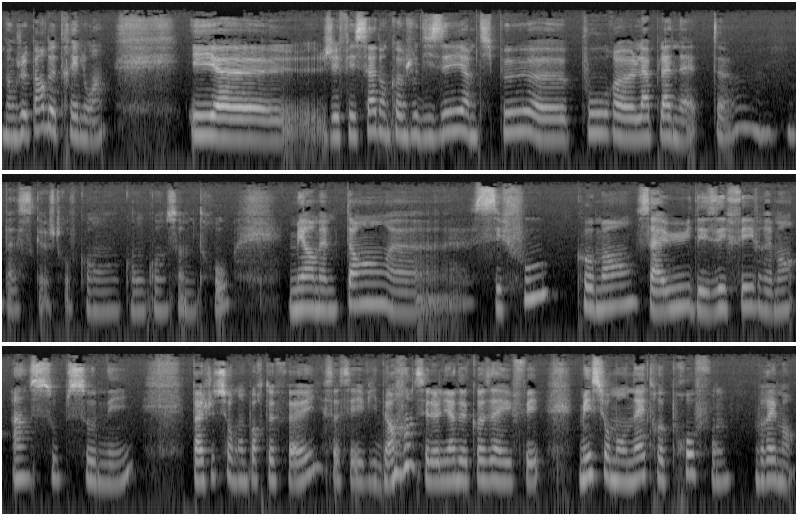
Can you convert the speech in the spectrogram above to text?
Donc je pars de très loin. Et euh, j'ai fait ça, donc comme je vous disais, un petit peu euh, pour euh, la planète, parce que je trouve qu'on consomme trop. Mais en même temps, c'est fou comment ça a eu des effets vraiment insoupçonnés. Pas juste sur mon portefeuille, ça c'est évident, c'est le lien de cause à effet, mais sur mon être profond, vraiment.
